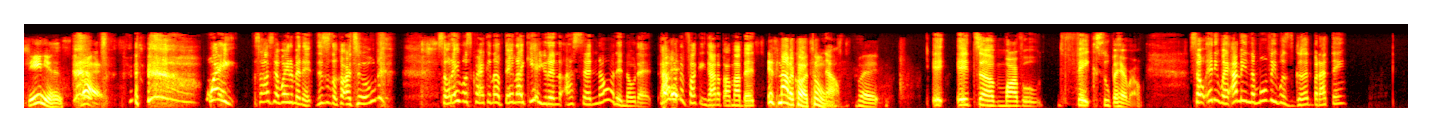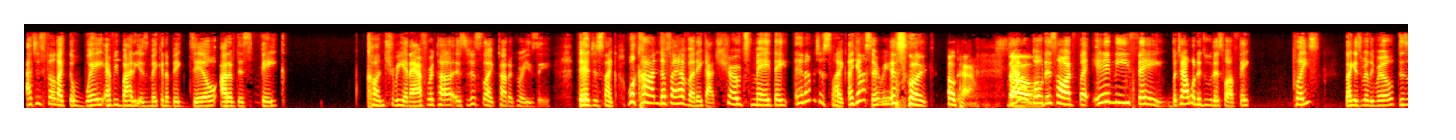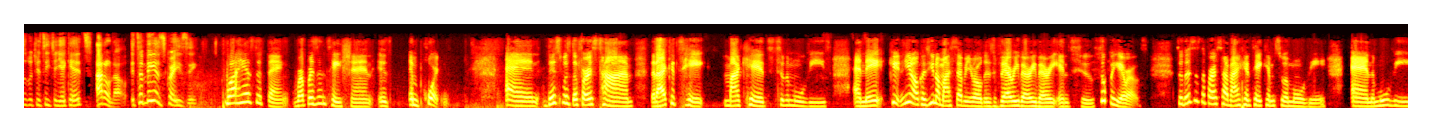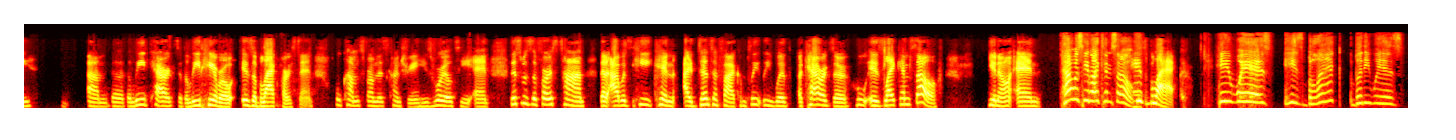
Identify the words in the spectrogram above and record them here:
Genius. Yes. wait. So I said, wait a minute, this is a cartoon. So they was cracking up. They like, yeah, you didn't. I said, no, I didn't know that. I wouldn't have fucking got up out my bed. It's not a cartoon. No. But It it's a Marvel fake superhero. So anyway, I mean, the movie was good, but I think I just feel like the way everybody is making a big deal out of this fake country in Africa is just like kind of crazy. They're just like Wakanda forever. They got shirts made. They and I'm just like, are y'all serious? Like okay. So y'all don't go this hard for anything, but y'all want to do this for a fake place? Like it's really real? This is what you're teaching your kids? I don't know. It, to me, it's crazy. Well, here's the thing representation is important. And this was the first time that I could take my kids to the movies and they, you know, because, you know, my seven year old is very, very, very into superheroes. So this is the first time I can take him to a movie and the movie, um, the, the lead character, the lead hero is a black person who comes from this country and he's royalty. And this was the first time that I was, he can identify completely with a character who is like himself, you know, and How is he like himself? he's black. he wears, he's black, but he wears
